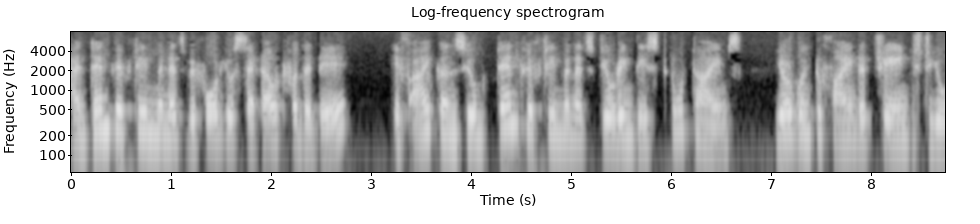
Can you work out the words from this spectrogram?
And 10, 15 minutes before you set out for the day, if I consume 10, 15 minutes during these two times, you're going to find a change to you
